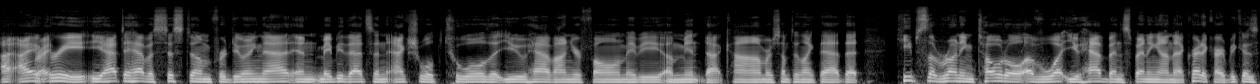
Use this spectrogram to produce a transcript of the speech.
I, I Right? agree. You have to have a system for doing that, and maybe that's an actual tool that you have on your phone, maybe a mint.com or something like that, that keeps the running total of what you have been spending on that credit card. Because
